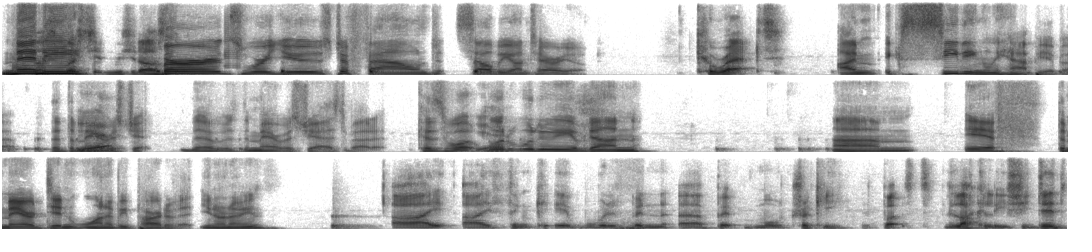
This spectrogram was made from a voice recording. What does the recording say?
many we should ask. them. birds were used to found Selby, Ontario. Correct. I'm exceedingly happy about that. The Yeah. mayor was ja- that was the mayor was jazzed about it. Because what Yeah. what would we have done, um, if the mayor didn't want to be part of it? You know what I mean? I I think it would have been a bit more tricky, but luckily she did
